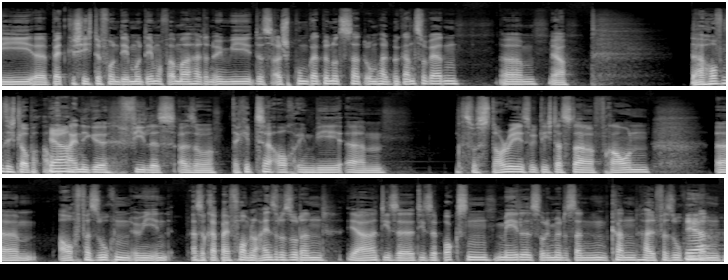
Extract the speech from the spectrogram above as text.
die äh, Bettgeschichte von dem und dem auf einmal halt dann irgendwie das als Sprungbrett benutzt hat, um halt bekannt zu werden. Ähm, ja. Da hoffen sich, glaube ich, auch ja. einige vieles. Also da gibt's ja auch irgendwie ähm, so Stories, wirklich, dass da Frauen ähm, auch versuchen, irgendwie in, also gerade bei Formel 1 oder so, dann, ja, diese, diese Boxen-Mädels, oder wie man das dann kann, halt versuchen, ja. dann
